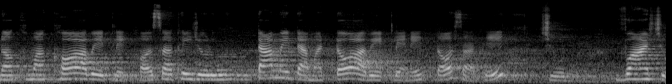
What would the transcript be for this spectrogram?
નખમાં ખ આવે એટલે ખ સાથે જોડવું. ટામેટામાં ટ આવે એટલે એને ત સાથે જોડવું. વાંચો.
